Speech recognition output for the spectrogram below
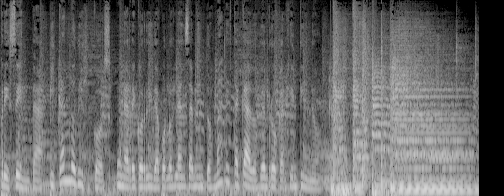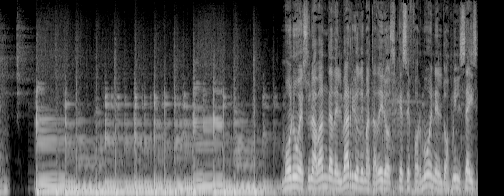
presenta Picando Discos, una recorrida por los lanzamientos más destacados del rock argentino. Mono es una banda del barrio de Mataderos que se formó en el 2006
